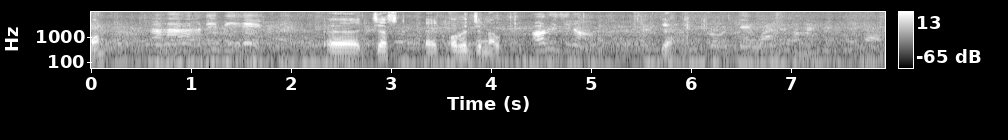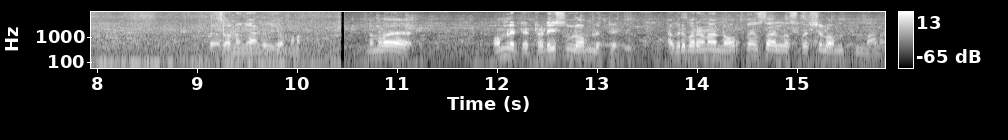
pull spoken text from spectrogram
വൺ ജസ്റ്റ് ഒറിജിനൽ അതാണ് ഞാൻ കഴിക്കാൻ പോണം നമ്മൾ ഓംലെറ്റ് ട്രഡീഷണൽ ഓംലെറ്റ്. അവർ പറയണ നോർത്തേൺ സ്റ്റൈലിലെ സ്പെഷ്യൽ ഓംലെറ്റ് എന്നാണ്.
